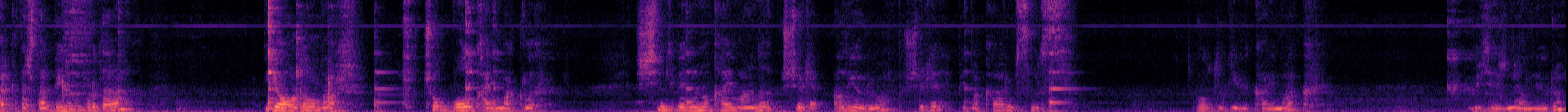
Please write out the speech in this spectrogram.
Arkadaşlar benim burada yoğurdum var. Çok bol kaymaklı. Şimdi ben onun kaymağını şöyle alıyorum. Şöyle bir bakar mısınız? Olduğu gibi kaymak. Üzerine alıyorum.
